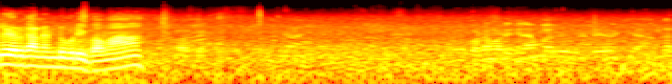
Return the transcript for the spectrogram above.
இதில் இருக்கா நண்டு பிடிப்போமா படம் எடுக்கிறாம அது அங்கே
